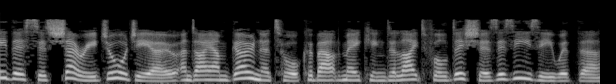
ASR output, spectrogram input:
Hey this is Sherry Giorgio and I am gonna talk about making delightful dishes is easy with the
